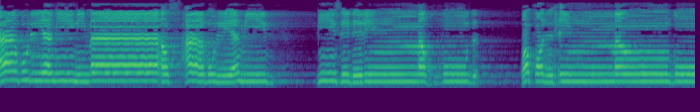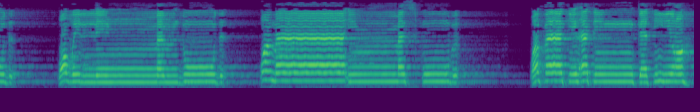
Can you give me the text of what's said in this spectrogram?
وأصحاب اليمين ما أصحاب اليمين في سدر مخضود وطلح منضود وظل ممدود وماء مسكوب وفاكهة كثيرة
